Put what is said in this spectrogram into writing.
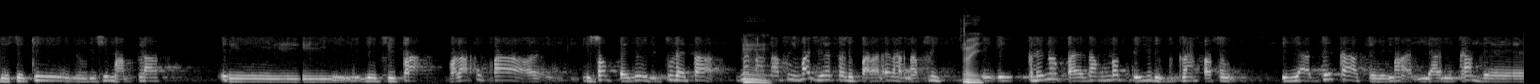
de ce que le régime en place et ne fait pas. Voilà pourquoi euh, ils sont payés de tous les temps. Même Mm. en Afrique, moi je vais faire le parallèle en Afrique. Oui. Et, et prenons par exemple notre pays de Burkina Faso. Il y a deux cas actuellement. Il y a le camp des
